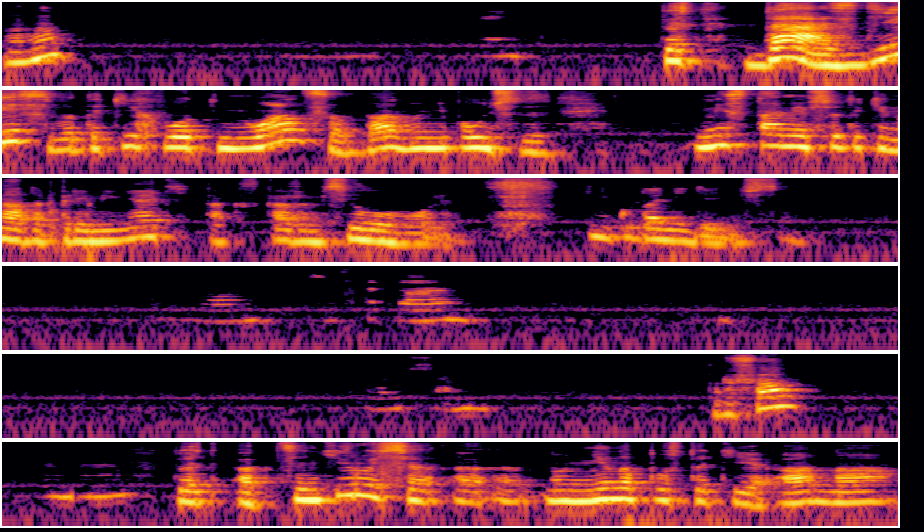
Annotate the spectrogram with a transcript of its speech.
Мгм. То есть, да, здесь вот таких вот нюансов, да, ну не получится. Местами все-таки надо применять, так скажем, силу воли. Никуда не денешься. Да, жизнь такая. Хорошо. Хорошо? Мгм. То есть акцентируйся э, э, ну, не на пустоте, а на...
